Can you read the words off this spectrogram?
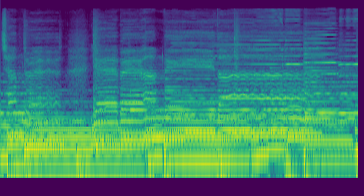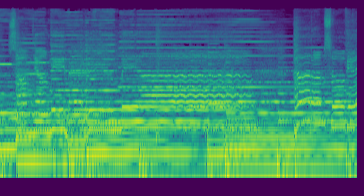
참된 예배합니다. 성령님의 은미와 바람 속에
